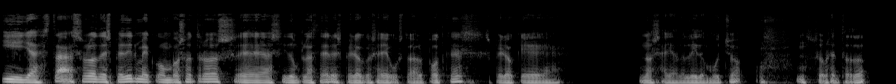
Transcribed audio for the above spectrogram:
Y ya está, solo despedirme con vosotros. Eh, ha sido un placer, espero que os haya gustado el podcast, espero que no os haya dolido mucho, sobre todo.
